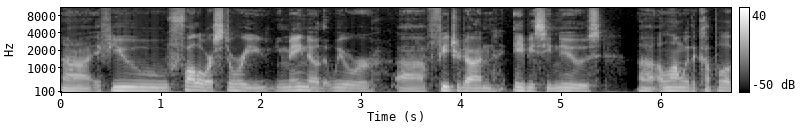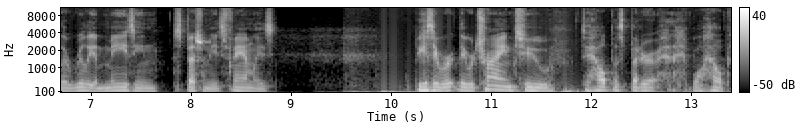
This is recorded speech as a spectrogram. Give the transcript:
Uh, if you follow our story, you, you may know that we were uh, featured on ABC News uh, along with a couple other really amazing special needs families because they were they were trying to to help us better well help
